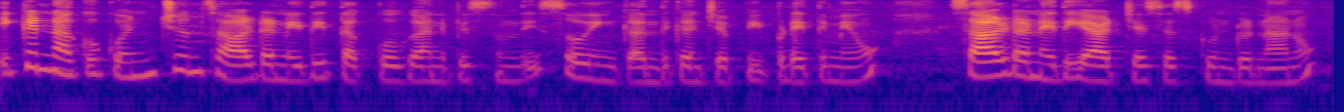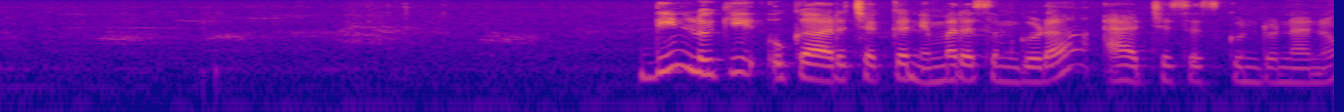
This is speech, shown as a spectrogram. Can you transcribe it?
ఇక్కడ నాకు కొంచెం సాల్ట్ అనేది తక్కువగా అనిపిస్తుంది. సో ఇంకా అందుకని చెప్పి ఇప్పుడైతే మేము సాల్ట్ అనేది యాడ్ చేసేసుకుంటున్నాను. దీనిలోకి ఒక అరచక్క నిమ్మరసం కూడా యాడ్ చేసేసుకుంటున్నాను.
